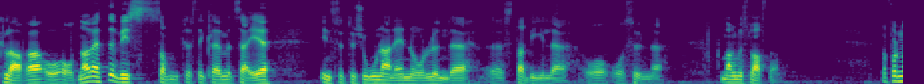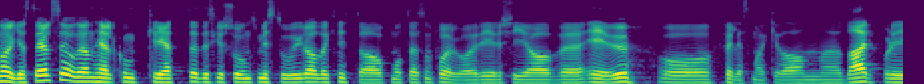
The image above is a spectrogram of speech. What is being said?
klare å ordne dette, hvis, som Kristin Clemet sier, institusjonene er noenlunde eh, stabile og, og sunne? Magnus Marsdal. For Norges del så er det en helt konkret diskusjon som i stor grad er knytta opp mot det som foregår i regi av EU eh, e og fellesmarkedene eh, der. Fordi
